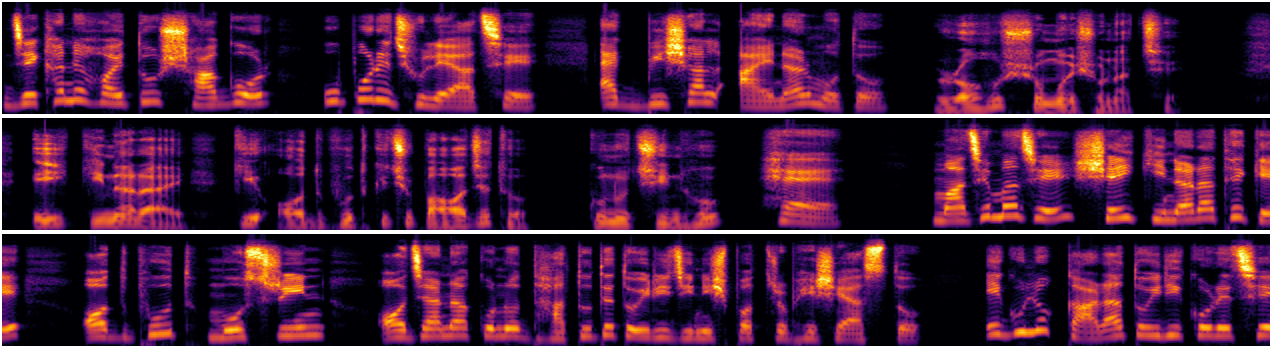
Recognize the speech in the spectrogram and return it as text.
যেখানে হয়তো সাগর উপরে ঝুলে আছে এক বিশাল আয়নার মতো। রহস্যময় শোনাচ্ছে। এই কিনারায় কি অদ্ভুত কিছু পাওয়া যেত? কোনো চিহ্ন? হ্যাঁ মাঝে মাঝে সেই কিনারা থেকে অদ্ভুত মসৃণ অজানা কোনো ধাতুতে তৈরি জিনিসপত্র ভেসে আসত। এগুলো কারা তৈরি করেছে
